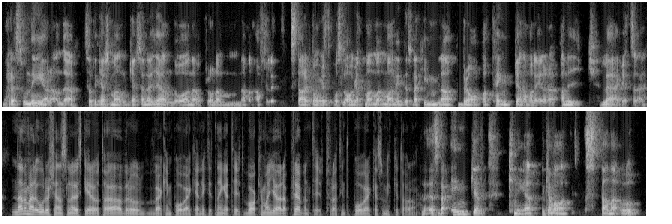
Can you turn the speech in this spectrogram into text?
resonerande. Så det kanske man kan känna igen då när, från när, när man haft ett starkt ångestpåslag. Att man, man är inte så där himla bra på att tänka när man är i det här panikläget. Så där. När de här orokänslorna riskerar att ta över och verkligen påverka en riktigt negativt, vad kan man göra preventivt för att inte påverka så mycket av dem? Ett sådär enkelt knep det kan vara att stanna upp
